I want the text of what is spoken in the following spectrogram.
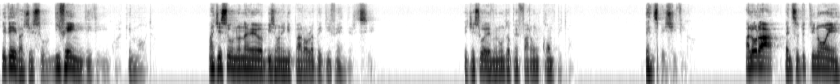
chiedeva a Gesù, difenditi in qualche modo. Ma Gesù non aveva bisogno di parole per difendersi che Gesù è venuto per fare un compito ben specifico. Allora penso tutti noi,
